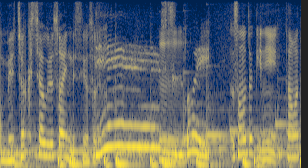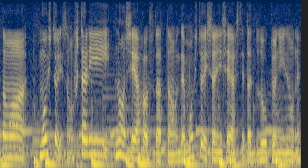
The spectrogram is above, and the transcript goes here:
うめちゃくちゃうるさいんですよそえれが、ー、すごい、その時にたまたまもう一人その2人のシェアハウスだったのでもう一人一緒にシェアしてた同居人のね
